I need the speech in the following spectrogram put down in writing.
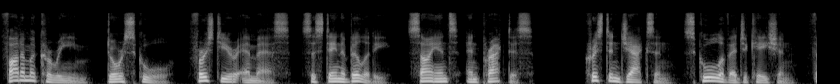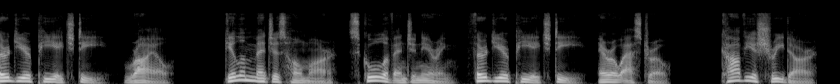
Fatima Karim, Doerr School, first year MS, Sustainability, Science and Practice. Kristen Jackson, School of Education, third year PhD, Ryle. Gillam Mejas Homar, School of Engineering, third year PhD, Aeroastro. Kavya Sridhar,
